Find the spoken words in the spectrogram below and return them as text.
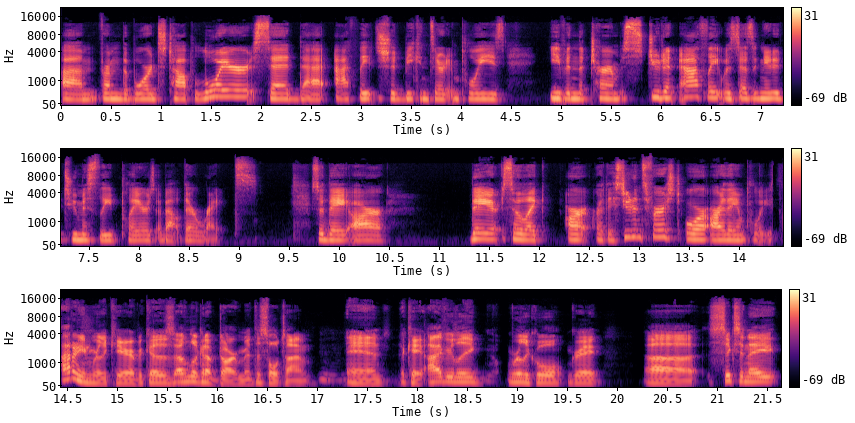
um, from the board's top lawyer said that athletes should be considered employees. Even the term student athlete was designated to mislead players about their rights. So they are, they so like are are they students first or are they employees? I don't even really care because I'm looking up Dartmouth this whole time. Mm-hmm. And okay, Ivy League, really cool, great. Uh, six and eight.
